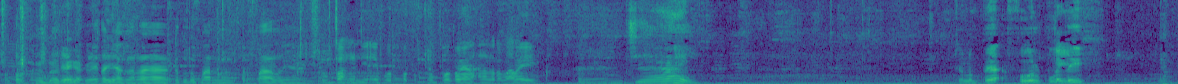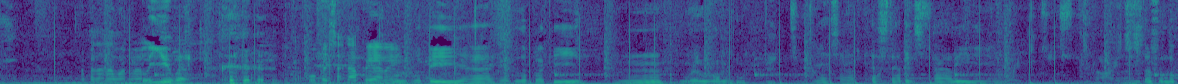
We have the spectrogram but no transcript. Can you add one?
Untuk gambarnya nggak kelihatan ya karena ketutupan terpal ya. Sumpah ngene effort foto fotonya antar paling. Anjay. Dalam bak full putih. Apa tanah warna liu, Pak? Putih sak kabeh ane. Full putih ya, kita tutup lagi. Hmm, ya sangat estetik sekali ya. Terus untuk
